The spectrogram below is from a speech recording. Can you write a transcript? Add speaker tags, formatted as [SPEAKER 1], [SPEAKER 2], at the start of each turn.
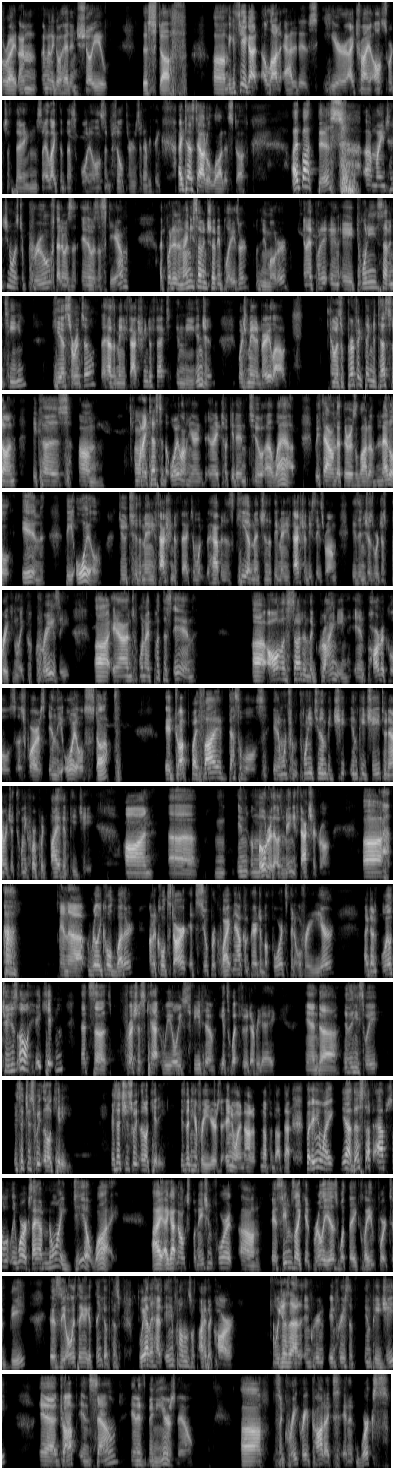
[SPEAKER 1] All right, I'm I'm gonna go ahead and show you this stuff. Um, you can see I got a lot of additives here. I try all sorts of things. I like the best oils and filters and everything. I test out a lot of stuff. I bought this. Uh, my intention was to prove that it was a, it was a scam. I put it in a 97 Chevy Blazer with a new motor, and I put it in a 2017 Kia Sorento that has a manufacturing defect in the engine, which made it very loud. It was a perfect thing to test it on because um, when I tested the oil on here and I took it into a lab, we found that there was a lot of metal in the oil due to the manufacturing defect. And what happened is Kia mentioned that they manufactured these things wrong. These engines were just breaking like crazy. Uh, and when I put this in, uh, all of a sudden the grinding and particles as far as in the oil stopped it dropped by 5 decibels and went from 22 mpg, mpg to an average of 24.5 mpg on uh, in a motor that was manufactured wrong. Uh, in uh, really cold weather, on a cold start, it's super quiet now compared to before. It's been over a year. I've done oil changes. Oh, hey, kitten. That's a uh, precious cat. We always feed him. He gets wet food every day. And uh, isn't he sweet? He's such a sweet little kitty. He's such a sweet little kitty. He's been here for years. Anyway, not enough about that. But anyway, yeah, this stuff absolutely works. I have no idea why. I, I got no explanation for it. Um, it seems like it really is what they claim for it to be. Is the only thing I could think of because we haven't had any problems with either car. We just had an incre- increase of MPG, a drop in sound, and it's been years now. Uh, it's a great, great product, and it works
